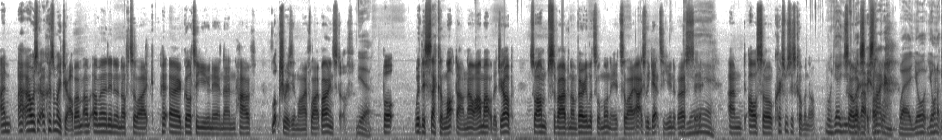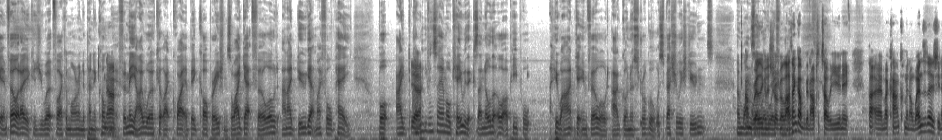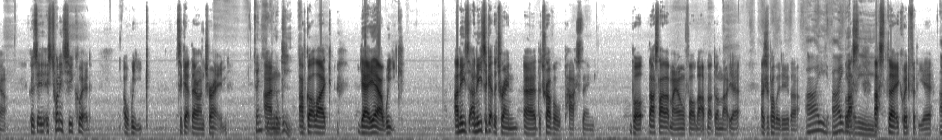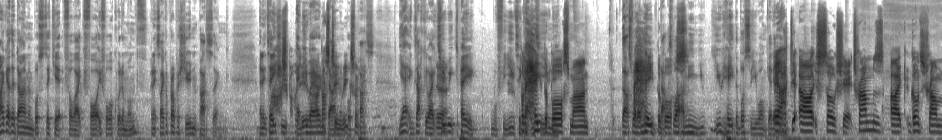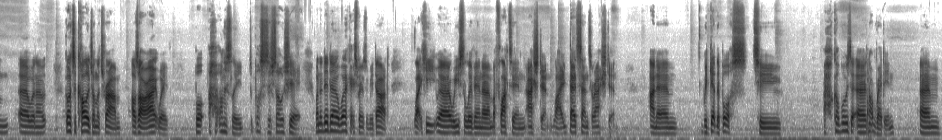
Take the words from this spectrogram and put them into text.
And I, I was because of my job, I'm, I'm I'm earning enough to like p- uh, go to uni and then have luxuries in life like buying stuff. Yeah. But with this second lockdown now, I'm out of the job, so I'm surviving on very little money to like actually get to university. Yeah. And also, Christmas is coming up. Well, yeah, you've So got it's- that it's like- problem where you're you're not getting furloughed, are you? Because you work for like a more independent company. No. For me, I work at like quite a big corporation, so I get furloughed and I do get my full pay. But I, I wouldn't even say I'm okay with it because I know that a lot of people who aren't getting furloughed are gonna struggle, especially students. And I'm really going to struggle. I think I'm going to have to tell the uni that um, I can't come in on Wednesdays, you know, because it's 22 quid a week to get there on train, 22 quid a week. I've got like, yeah, yeah, a week. I need I need to get the train, uh, the travel pass thing, but that's like my own fault that I've not done that yet. I should probably do that. I I get that's the that's 30 quid for the year. I get the diamond bus ticket for like forty four quid a month, and it's like a proper student pass thing, and it Oh, takes you probably do anywhere in a diamond bus pass. Yeah, exactly. Like Yeah. two weeks pay for you to But I hate the bus, man. That's what I I, mean. hate the That's what I mean. You you hate the bus, so you won't get it. Yeah, oh, it's so shit. Trams, like going to tram uh, when I was going to college on the tram, I was all right with. But honestly, the buses are so shit. When I did a work experience with my dad, like he, uh, we used to live in um, a flat in Ashton, like dead centre Ashton, and um, we'd get the bus to, oh god, what was it? Uh, not Reading, um,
